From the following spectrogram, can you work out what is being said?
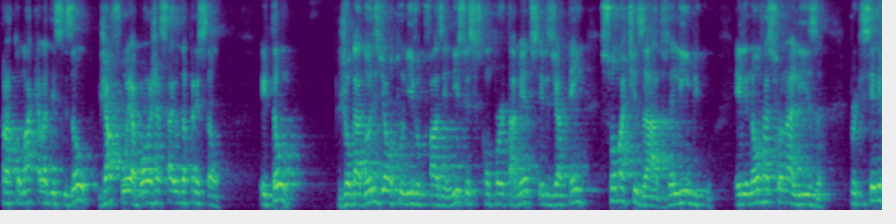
para tomar aquela decisão já foi, a bola já saiu da pressão. Então, jogadores de alto nível que fazem isso, esses comportamentos, eles já têm somatizados, é límbico, ele não racionaliza. Porque se ele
